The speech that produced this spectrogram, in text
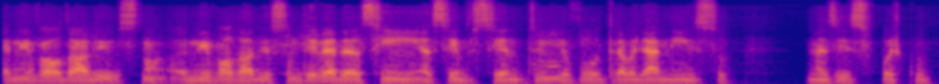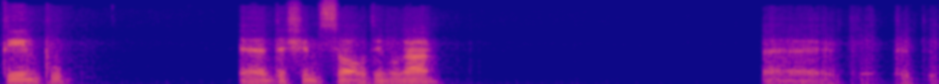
A nível de áudio, se não, a nível de áudio, se não tiver assim a 100%, eu vou trabalhar nisso, mas isso depois com o tempo. Uh, Deixem-me só divulgar. Uh,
